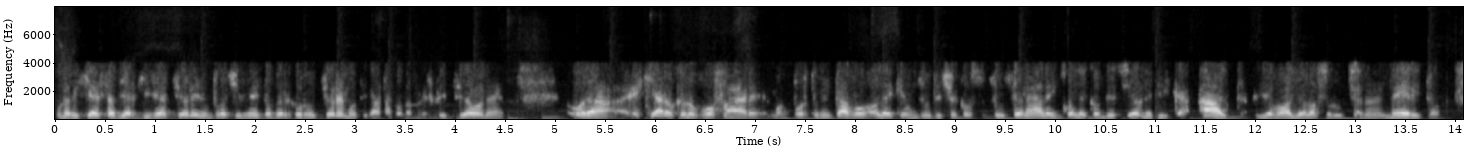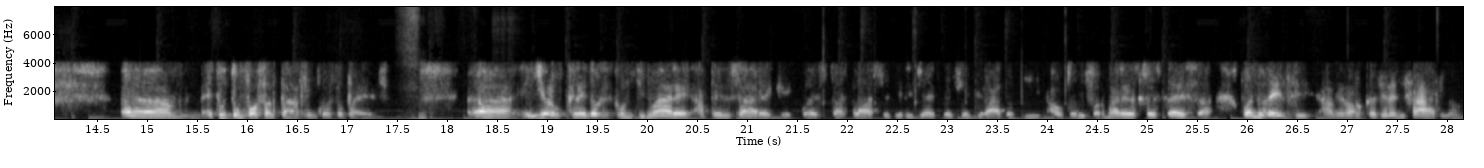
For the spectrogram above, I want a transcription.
una richiesta di archiviazione in un procedimento per corruzione motivata con la prescrizione. Ora è chiaro che lo può fare, l'opportunità vuole che un giudice costituzionale in quelle condizioni dica alt, io voglio la soluzione nel merito. Uh, è tutto un po' saltato in questo paese. Uh, io credo che continuare a pensare che questa classe dirigente sia in grado di autoriformare se stessa, quando Renzi aveva l'occasione di farlo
